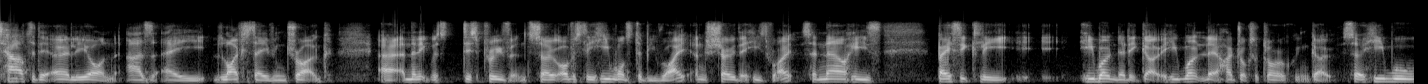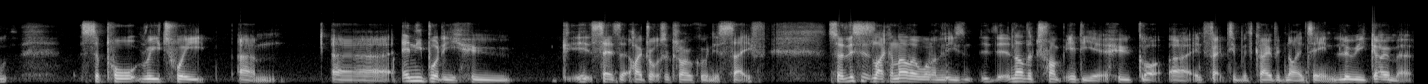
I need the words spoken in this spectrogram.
touted it early on as a life-saving drug, uh, and then it was disproven. So obviously he wants to be right and show that he's right. So now he's basically he won't let it go. He won't let hydroxychloroquine go. So he will support, retweet um, uh, anybody who says that hydroxychloroquine is safe. So this is like another one of these, another Trump idiot who got uh, infected with COVID nineteen, Louis Gohmert.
